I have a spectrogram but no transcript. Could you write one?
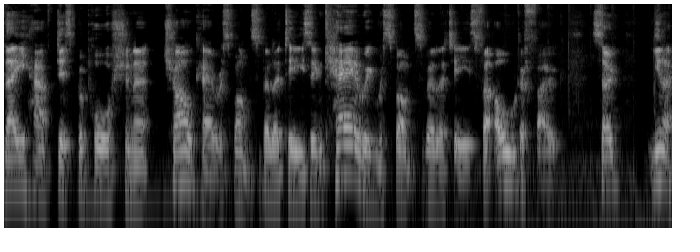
they have disproportionate childcare responsibilities and caring responsibilities for older folk. So, you know,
